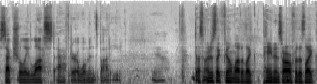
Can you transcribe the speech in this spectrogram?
sexually lust after a woman's body. Yeah. Dustin, I'm just like feeling a lot of like pain and sorrow for this like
